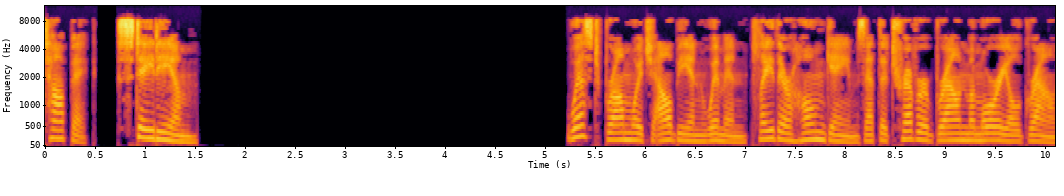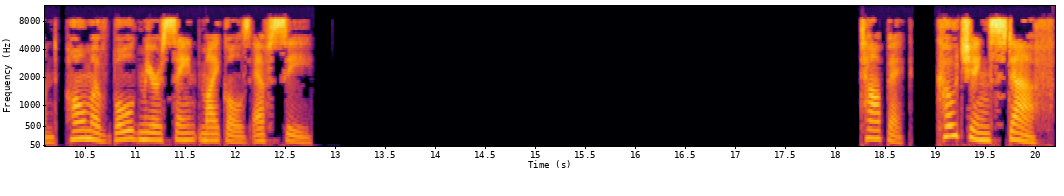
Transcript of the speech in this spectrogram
Topic: Stadium. West Bromwich Albion women play their home games at the Trevor Brown Memorial Ground, home of Boldmere St Michael's FC. Topic: Coaching staff.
